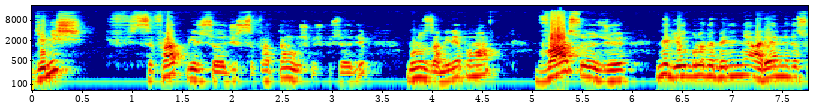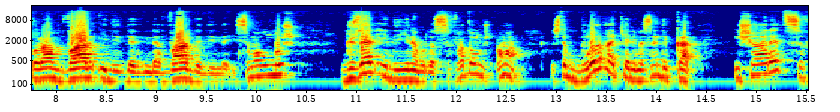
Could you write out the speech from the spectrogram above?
Geniş sıfat bir sözcük, sıfattan oluşmuş bir sözcük. Bunu zamir yapamam. Var sözcüğü ne diyor? Burada beni ne arayan ne de soran var idi dediğinde, var dediğinde isim olmuş. Güzel idi yine burada sıfat olmuş ama işte burada kelimesine dikkat. İşaret sıf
